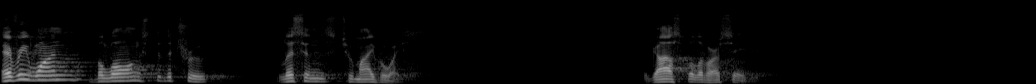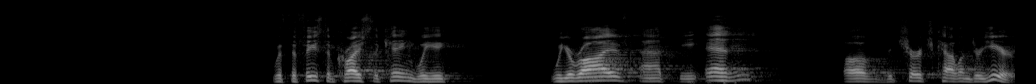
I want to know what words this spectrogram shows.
Everyone belongs to the truth, listens to my voice. The gospel of our Savior. With the feast of Christ the King, we, we arrive at the end of the church calendar year.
